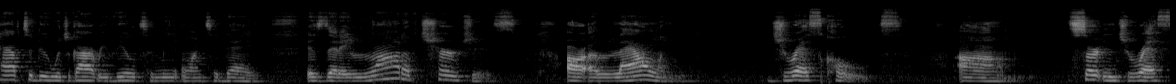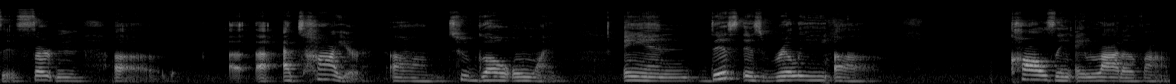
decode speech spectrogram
have to do, which God revealed to me on today, is that a lot of churches are allowing dress codes, um, certain dresses, certain uh, attire um, to go on. And this is really uh, causing a lot of um,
